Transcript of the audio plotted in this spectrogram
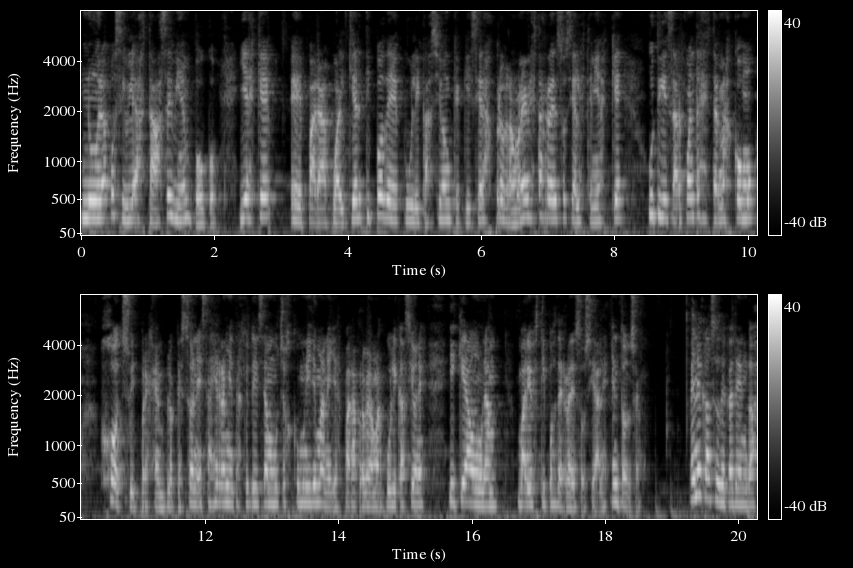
no era posible hasta hace bien poco y es que eh, para cualquier tipo de publicación que quisieras programar en estas redes sociales tenías que utilizar fuentes externas como HotSuite, por ejemplo, que son esas herramientas que utilizan muchos community managers para programar publicaciones y que aunan varios tipos de redes sociales. Entonces, en el caso de que tengas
